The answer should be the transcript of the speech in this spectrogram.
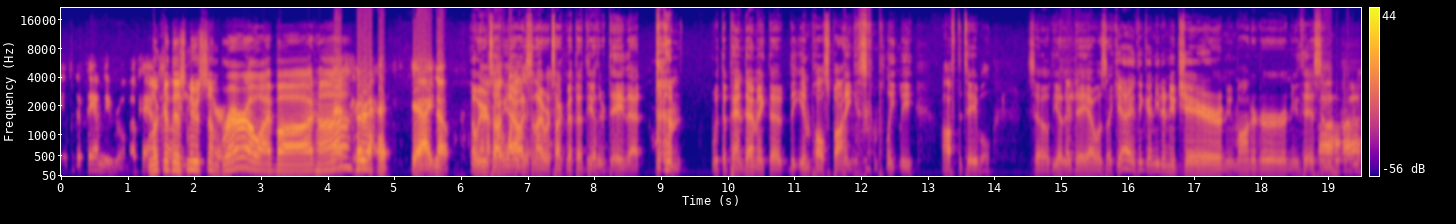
into the family room. Okay. I'm Look at this new the chair. sombrero I bought, huh? That's correct. Yeah, I know. No, we And were talking. wanted Alex to- and I were talking about that the other day. That with the pandemic, the the impulse buying is completely off the table. So the other day, I was like, "Yeah, I think I need a new chair, a new monitor, a new this," and Uh-huh.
